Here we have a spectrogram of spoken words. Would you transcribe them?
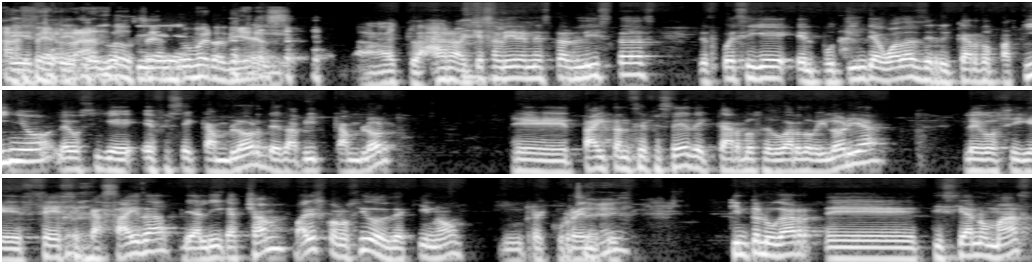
Aferrándose este, el número 10. Ah, claro, hay que salir en estas listas. Después sigue el Putín de Aguadas de Ricardo Patiño, luego sigue FC Camblor de David Camblor, eh, Titans FC de Carlos Eduardo Viloria, luego sigue CS Casaida de Aliga Cham, varios conocidos de aquí, ¿no? Recurrentes. Quinto lugar, eh, Tiziano Más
